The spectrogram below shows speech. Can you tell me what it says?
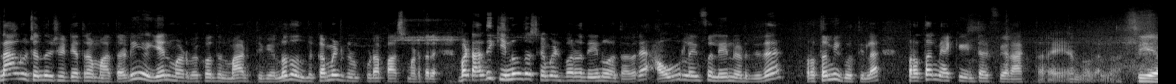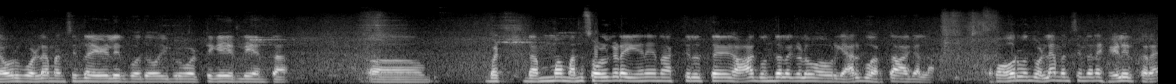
ನಾನು ಚಂದನ್ ಶೆಟ್ಟಿ ಹತ್ರ ಮಾತಾಡಿ ಏನು ಮಾಡಬೇಕು ಅದನ್ನ ಮಾಡ್ತೀವಿ ಅನ್ನೋದು ಒಂದು ಕಮೆಂಟ್ಗಳು ಕೂಡ ಪಾಸ್ ಮಾಡ್ತಾರೆ. ಬಟ್ ಅದಕ್ಕೆ ಇನ್ನೊಂದಷ್ಟು ಕಮೆಂಟ್ ಬರೋದು ಏನು ಅಂತಂದ್ರೆ ಅವ್ರ ಲೈಫಲ್ಲಿ ಏನು ನಡೆದಿದೆ? ಪ್ರಥಮಿಗೆ ಗೊತ್ತಿಲ್ಲ. ಪ್ರಥಮ್ ಯಾಕೆ ಇಂಟರ್ಫಿಯರ್ ಆಗ್ತಾರೆ ಅನ್ನೋದಲ್ಲ. ಸಿ, ಅವ್ರಿಗೆ ಒಳ್ಳೆ ಮನಸ್ಸಿಂದ ಹೇಳಿರ್ಬೋದು, ಇಬ್ರು ಒಟ್ಟಿಗೆ ಇರಲಿ ಅಂತ. ಬಟ್ ನಮ್ಮ ಮನಸ್ಸೊಳಗಡೆ ಏನೇನು ಆಗ್ತಿರುತ್ತೆ, ಆ ಗೊಂದಲಗಳು ಅವ್ರಿಗೆ ಯಾರಿಗೂ ಅರ್ಥ ಆಗಲ್ಲ. ಅವ್ರು ಒಂದು ಒಳ್ಳೆ ಮನಸ್ಸಿಂದನೇ ಹೇಳಿರ್ತಾರೆ,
